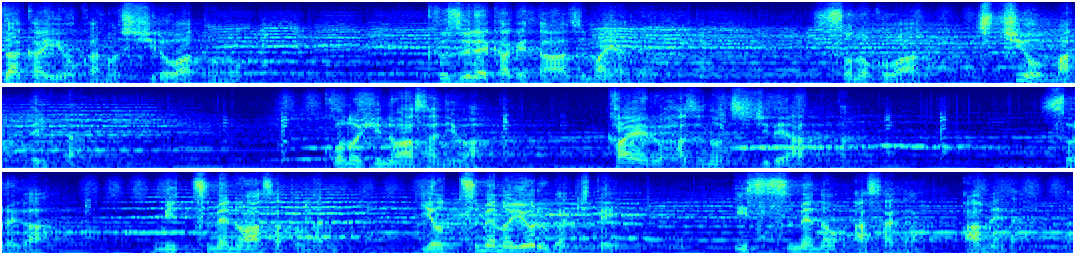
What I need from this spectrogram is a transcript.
かい丘の城跡の崩れかけた東屋でその子は父を待っていた。この日の朝には帰るはずの父であった。それが三つ目の朝となり四つ目の夜が来て五つ目の朝が雨だ。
